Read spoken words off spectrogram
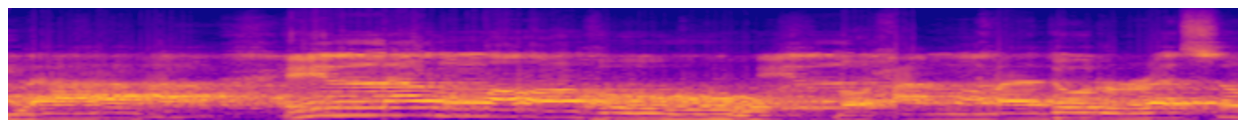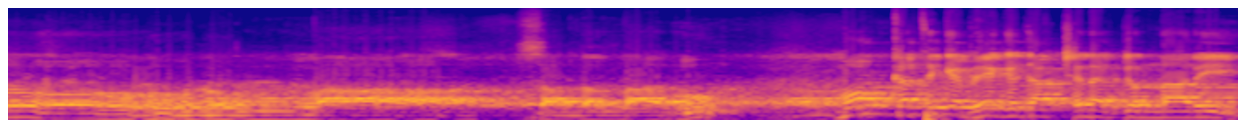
ইলাহা ইল্লাল্লাহু মুহাম্মাদুর রাসূলুল্লাহ ভেগে যাচ্ছেন একজন নারী।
